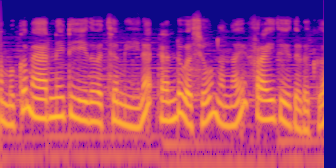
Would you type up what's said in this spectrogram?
നമുക്ക് മാരിനേറ്റ് ചെയ്ത് വെച്ച മീൻ രണ്ട് വശവും നന്നായി ഫ്രൈ ചെയ്തെടുക്കുക.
